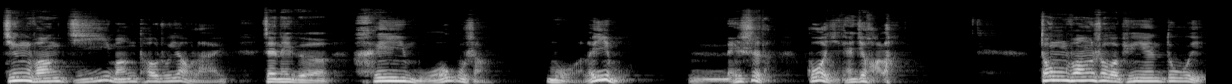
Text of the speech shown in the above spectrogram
京房急忙掏出药来，在那个黑蘑菇上抹了一抹，嗯，没事的，过几天就好了。东方朔和平原都尉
